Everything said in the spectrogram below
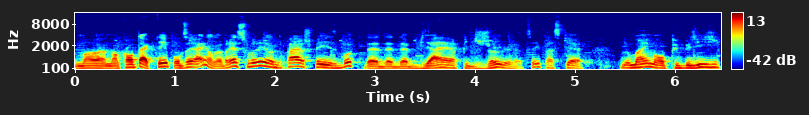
m'a contacté pour dire Hey, on devrait s'ouvrir une page Facebook de, bière puis de jeux, parce que nous-mêmes, on publie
